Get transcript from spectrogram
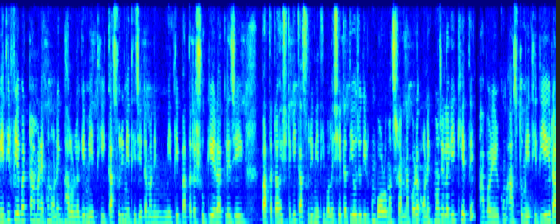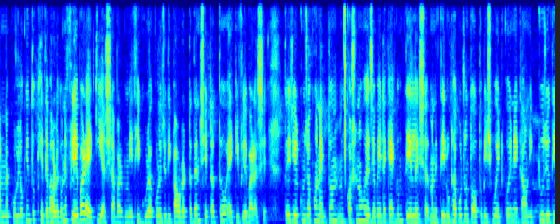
মেথির ফ্লেভারটা আমার এখন অনেক ভালো লাগে। মেথি, কাসুরি মেথি যেটা মানে মেথি পাতাটা শুকিয়ে রাখলে যেই পাতাটা হয় সেটাকে কাসুরি মেথি বলে। সেটা দিয়েও যদি এরকম বড় মাছ রান্না করে, অনেক মজা লাগে খেতে। আবার এরকম আস্ত মেথি দিয়ে রান্না করলেও কিন্তু খেতে ভালো লাগে। মানে ফ্লেভার একই আসে। আবার মেথি গুঁড়া করে যদি পাউডারটা দেন, সেটাতেও একই ফ্লেভার আসে। তো এই যেরকম যখন একদম কষানো হয়ে যাবে, এটাকে একদম তেলের মানে তেল ওঠা পর্যন্ত অত বেশি ওয়েট করে নেই। কারণ একটু যদি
